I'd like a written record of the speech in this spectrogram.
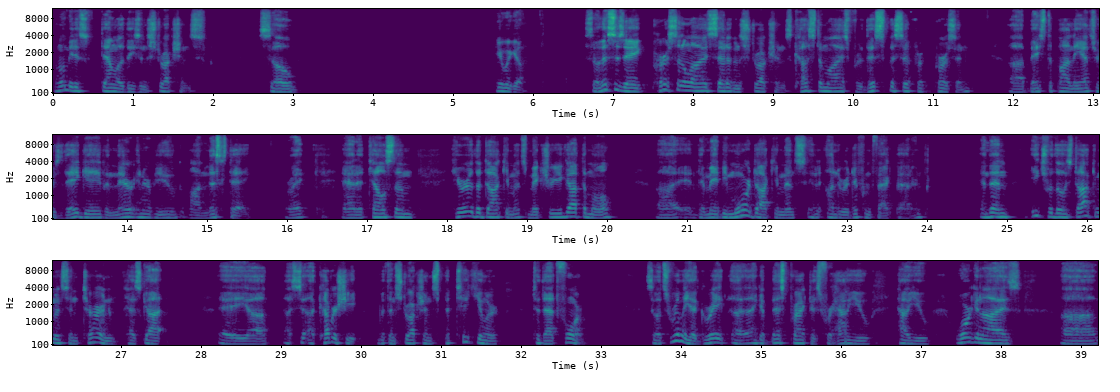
Let me just download these instructions. So here we go. So this is a personalized set of instructions customized for this specific person uh, based upon the answers they gave in their interview on this day, right? And it tells them, here are the documents, make sure you got them all. Uh, there may be more documents in, under a different fact pattern. And then each of those documents in turn has got a, uh, a, a cover sheet with instructions particular to that form. So it's really a great, uh, I think a best practice for how you, how you organize uh,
